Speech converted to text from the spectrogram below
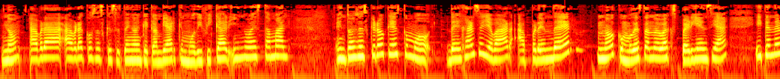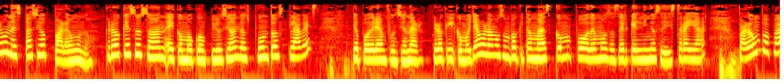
¿no? Habrá, habrá cosas que se tengan que cambiar, que modificar y no está mal. Entonces creo que es como dejarse llevar, aprender, ¿no? Como de esta nueva experiencia y tener un espacio para uno. Creo que esos son, eh, como conclusión, los puntos claves que podrían funcionar. Creo que como ya abordamos un poquito más cómo podemos hacer que el niño se distraiga, para un papá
